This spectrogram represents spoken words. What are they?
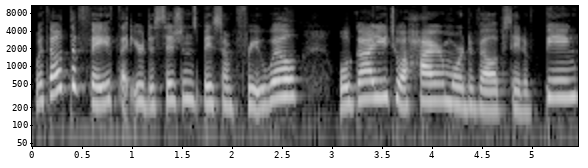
Without the faith that your decisions based on free will will guide you to a higher, more developed state of being,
